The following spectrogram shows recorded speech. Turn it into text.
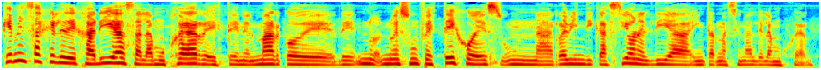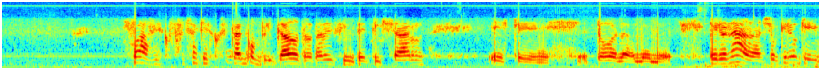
¿Qué mensaje le dejarías a la mujer este, en el marco de, de- no, no es un festejo, es una reivindicación el Día Internacional de la Mujer? Fua, es pasa que es tan complicado tratar de sintetizar este todo lo, lo- lo- pero nada yo creo que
